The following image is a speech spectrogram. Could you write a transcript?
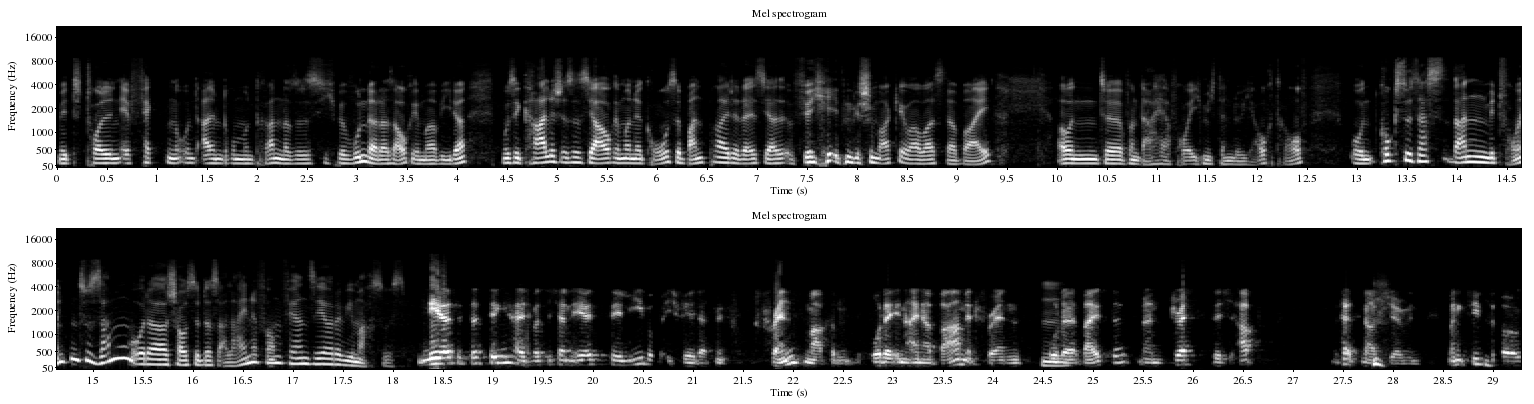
mit tollen Effekten und allem drum und dran. Also das, ich bewundere das auch immer wieder. Musikalisch ist es ja auch immer eine große Bandbreite, da ist ja für jeden Geschmack immer was dabei. Und äh, von daher freue ich mich dann natürlich auch drauf. Und guckst du das dann mit Freunden zusammen oder schaust du das alleine vorm Fernseher oder wie machst du es? Nee, das ist das Ding halt, was ich an ESC liebe. Ich will das mit Friends machen oder in einer Bar mit Friends oder, weißt du, man dresst sich ab. That's not German. Man zieht so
